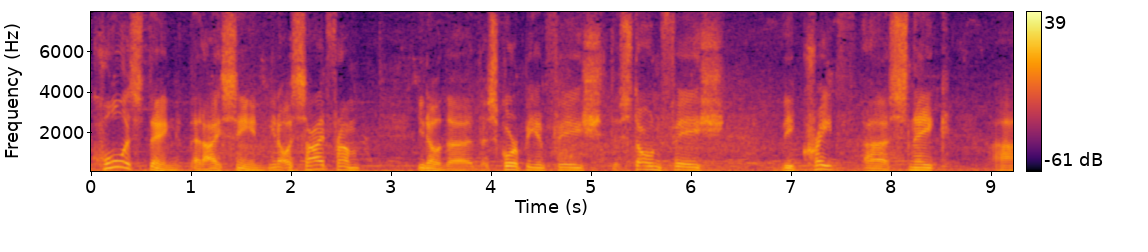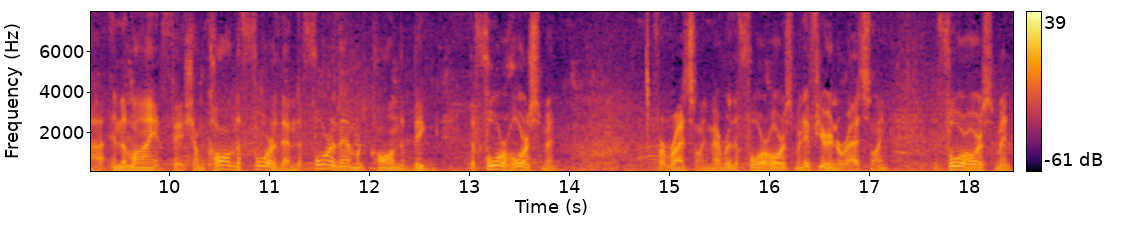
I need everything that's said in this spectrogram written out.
coolest thing that I seen, you know, aside from you know the the scorpion fish, the stonefish, the krait uh, snake, uh, and the lionfish. I'm calling the four of them. The four of them I'm calling the big, the four horsemen from wrestling. Remember the four horsemen? If you're into wrestling, the four horsemen.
